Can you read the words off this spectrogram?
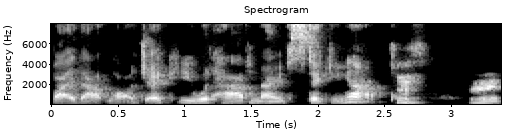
by that logic, you would have knives sticking up. Hmm. Right.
